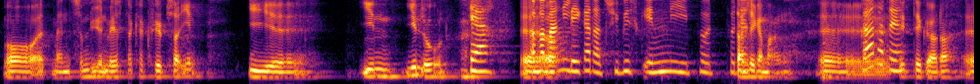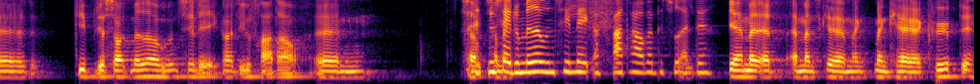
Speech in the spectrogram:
hvor at man som ny investor kan købe sig ind i, øh, i, en, i en lån. ja. Og Øh, hvor og- mange ligger der typisk inde i på, på Der den? ligger mange. Øh, Gør der det? det? Det gør der. Øh, de bliver solgt med og uden tillæg og et lille fradrag. Øh, Så, nu sagde du med og uden tillæg og fradrag, hvad betyder alt det? Ja, men at, at man, skal, man, man kan købe det.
